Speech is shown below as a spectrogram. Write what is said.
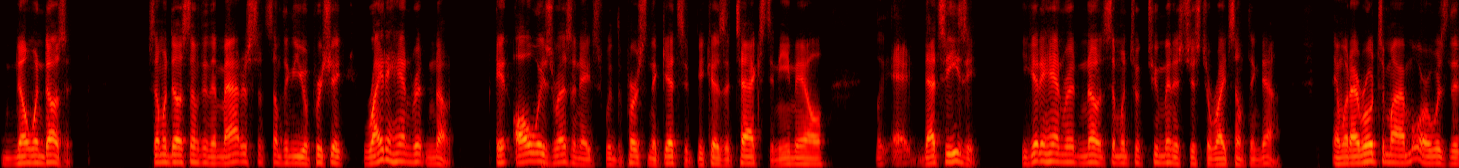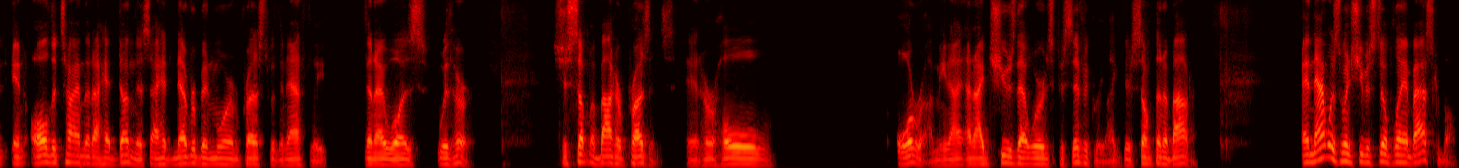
no one does it. Someone does something that matters, something that you appreciate, write a handwritten note. It always resonates with the person that gets it because a text, an email, eh, that's easy. You get a handwritten note, someone took two minutes just to write something down. And what I wrote to Maya Moore was that in all the time that I had done this, I had never been more impressed with an athlete than I was with her. It's just something about her presence and her whole aura. I mean, I, and I choose that word specifically. Like there's something about her. And that was when she was still playing basketball,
